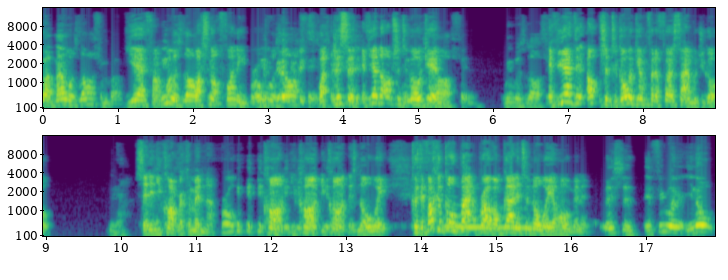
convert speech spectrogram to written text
But man was laughing, bro. Yeah, fam. We but, was but it's laughing. not funny, bro. We was laughing. But listen, if you had the option to we go was again, laughing. We was laughing. if you had the option to go again for the first time, would you go? Nah. So then you can't recommend that, bro. You can't. You can't. You can't. There's no way. Because if I could go back, bro, I'm going into No Way Home, innit? Listen, if you want, you know,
